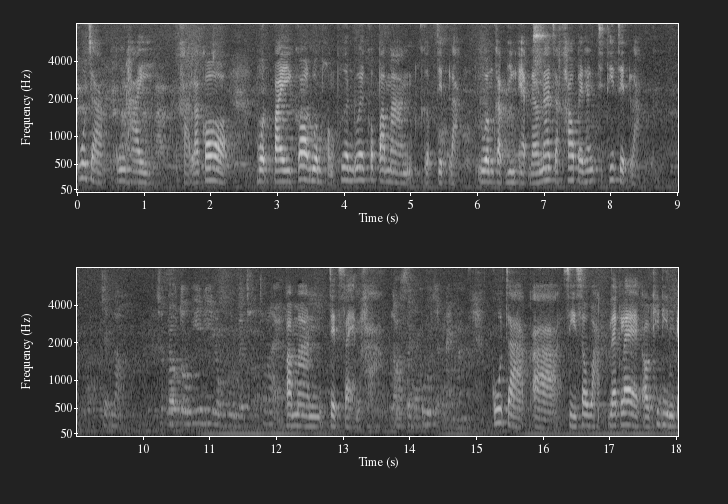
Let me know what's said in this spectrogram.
กู้จากกรุงไทยค่ะ แล้วก็หมดไปก็รวมของเพื่อนด้วยก็ประมาณเกือบเจ็ดหลัก รวมกับยิงแอดแล้วน่าจะเข้าไปทั้งที่เจ็ดหลักเจ็ดหลักเฉพาะตัวพี่นี่ลงทุนไปเท่าไหร่ประมาณเจ็ดแสนค่ะ เราไปกู้จากไหนมา กู้จากสีสวัสด์แรก ๆ เอาที่ดินไป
